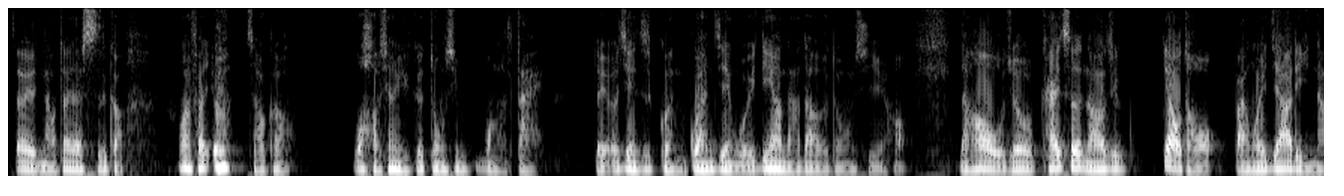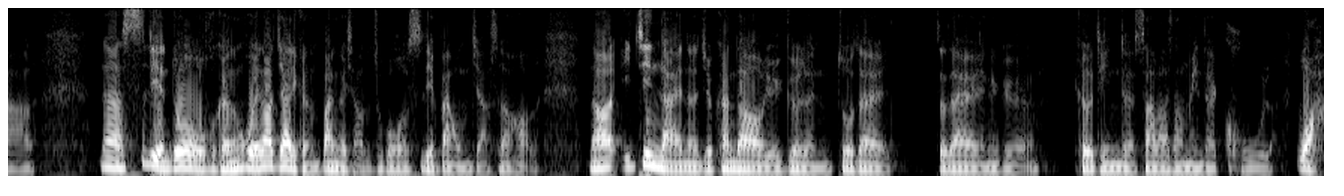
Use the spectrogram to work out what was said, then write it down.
在脑袋在思考，突然发现，呃，糟糕，我好像有一个东西忘了带，对，而且是很关键，我一定要拿到的东西哈。然后我就开车，然后就掉头返回家里拿了。那四点多，我可能回到家里，可能半个小时过后，四点半我们假设好了，然后一进来呢，就看到有一个人坐在坐在那个客厅的沙发上面在哭了。哇！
